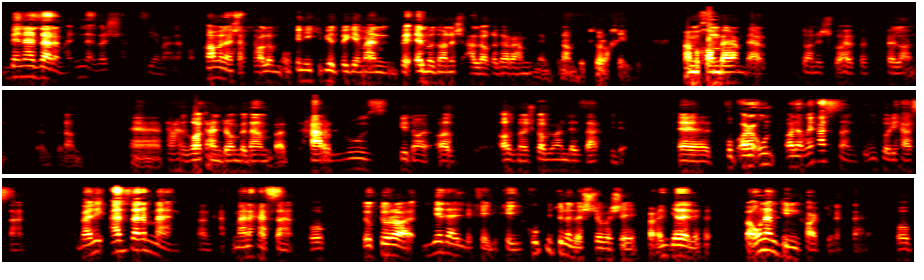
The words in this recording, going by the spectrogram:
به نظر من این نظر شخصی منه ها. کاملا شخصی. حالا ممکن یکی بیاد بگه من به علم و دانش علاقه دارم نمی‌دونم دکترا خیلی. من می‌خوام برم در دانشگاه فلان نمی‌دونم تحقیقات انجام بدم و هر روز که آزمایشگاه به من لذت میده. خب آره اون آدمایی هستن که اونطوری هستن. ولی از نظر من من حسن خب دکترا یه دلیل خیلی خیلی خوب می‌تونه داشته باشه. فقط یه دلیل و اونم گرین کارت گرفتنه. خب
